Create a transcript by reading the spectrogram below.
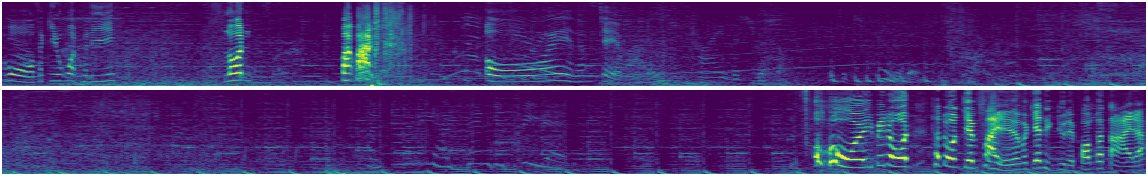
โอ้โหสกิลหมดพอดีลนบักบักโอ้ยแล้วมันเจ็บ โดนเจมใส่เลยนะเมื่อกี้ถึงอยู่ในป้อมก็ตายนะ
